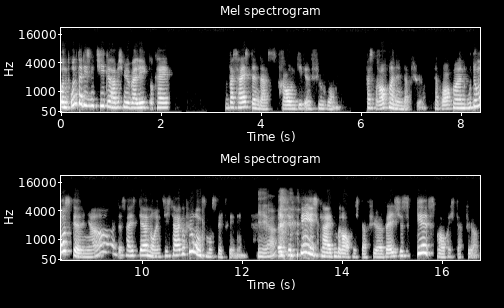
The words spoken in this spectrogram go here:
Und unter diesem Titel habe ich mir überlegt, okay, was heißt denn das? Frauen geht in Führung was braucht man denn dafür? Da braucht man gute Muskeln, ja. Das heißt ja 90 Tage Führungsmuskeltraining. Ja. Welche Fähigkeiten brauche ich dafür? Welche Skills brauche ich dafür?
